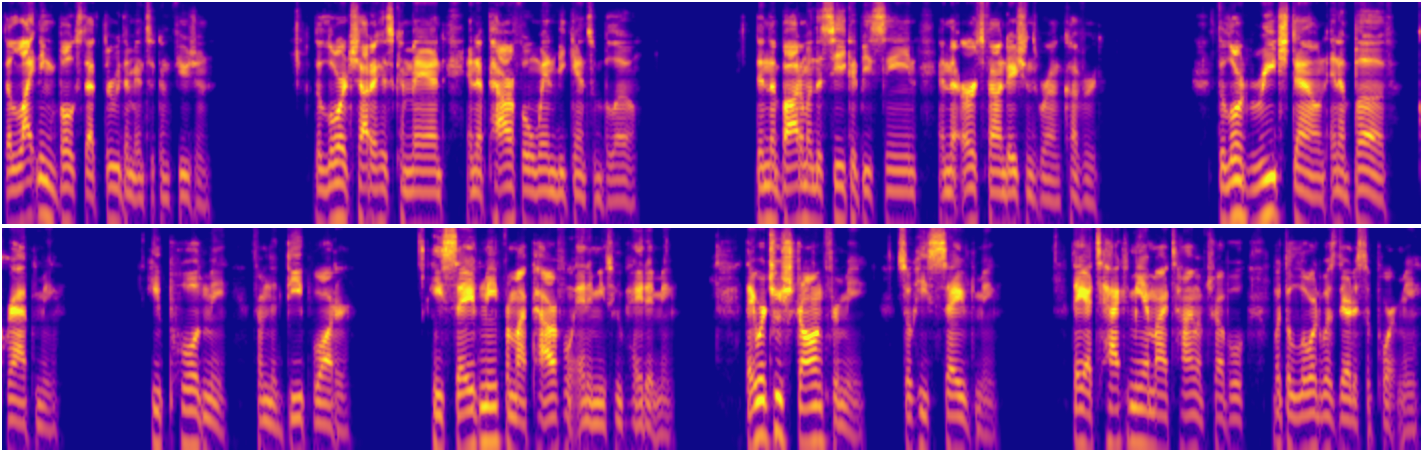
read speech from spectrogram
the lightning bolts that threw them into confusion. The Lord shouted his command, and a powerful wind began to blow. Then the bottom of the sea could be seen, and the earth's foundations were uncovered. The Lord reached down and above grabbed me. He pulled me from the deep water. He saved me from my powerful enemies who hated me. They were too strong for me, so he saved me. They attacked me in my time of trouble, but the Lord was there to support me.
